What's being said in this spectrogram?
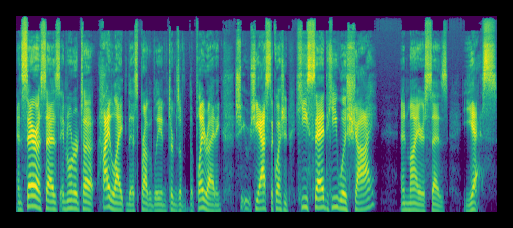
And Sarah says, in order to highlight this, probably in terms of the playwriting, she, she asks the question, he said he was shy? And Myers says, yes.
